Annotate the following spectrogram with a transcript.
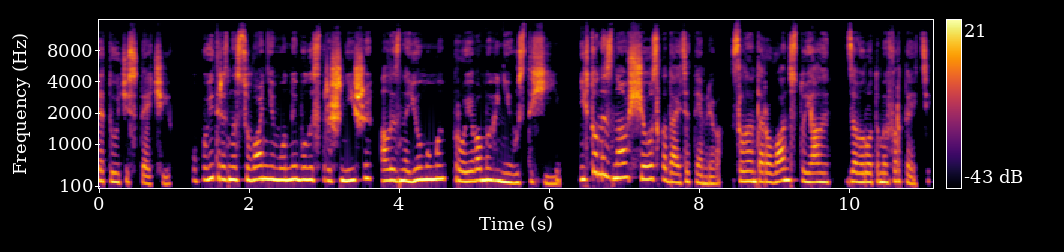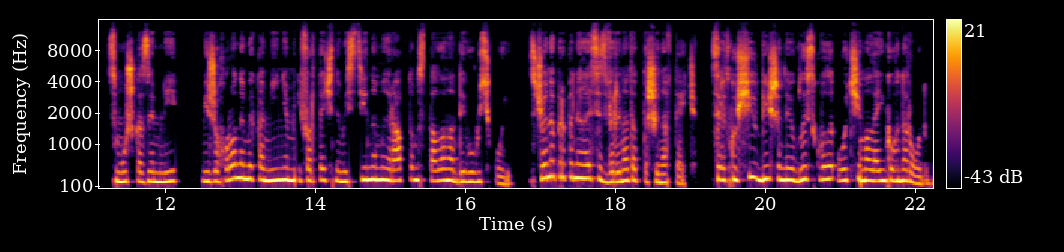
рятуючись втечею. У повітрі з насуванням вони були страшніші, але знайомими проявами гніву стихії. Ніхто не знав, з чого складається темрява. Селен та Рован стояли за воротами фортеці, смужка землі між охоронними каміннями і фортечними стінами раптом стала на диво вузькою. Щойно припинилася звірина та пташина втеча. Серед кущів більше не виблискували очі маленького народу.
